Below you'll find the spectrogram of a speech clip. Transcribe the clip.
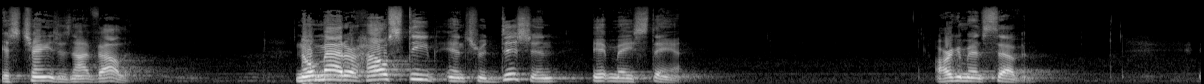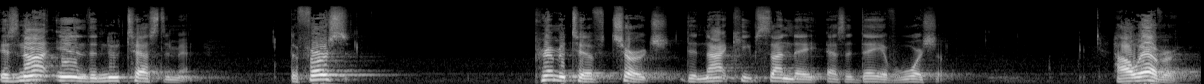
its change is not valid. No matter how steeped in tradition it may stand. Argument seven is not in the New Testament. The first primitive church did not keep Sunday as a day of worship. However,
